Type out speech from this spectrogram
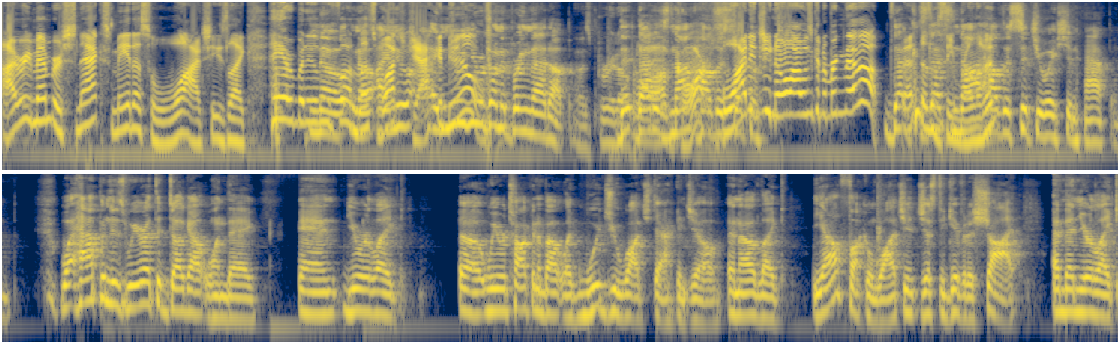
I remember Snacks made us watch. He's like, "Hey, everybody, it'll be fun. Let's I watch knew, Jack I and knew Jill." you were going to bring that up. That was brutal. Th- that Well, is of not how this. Why did you know I was going to bring that up? That, That 'cause doesn't that's seem not relevant. how the situation happened. What happened is we were at the dugout one day, and you were like, uh, we were talking about like, would you watch Jack and Jill? And I was like, yeah, I'll fucking watch it just to give it a shot. And then you're like,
